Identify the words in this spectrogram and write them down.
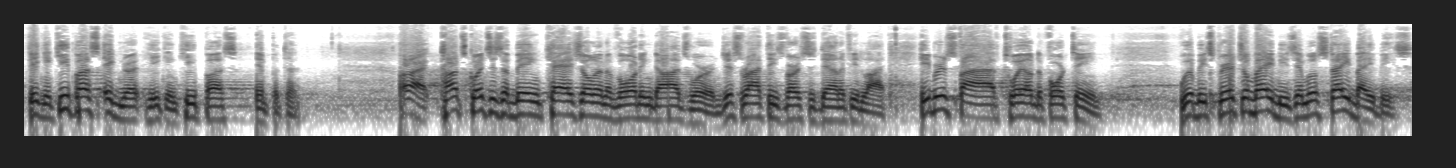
If he can keep us ignorant, he can keep us impotent. All right, consequences of being casual and avoiding God's word. Just write these verses down if you'd like. Hebrews 5, 12 to 14. We'll be spiritual babies and we'll stay babies.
